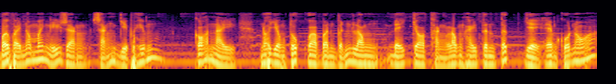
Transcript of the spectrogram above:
bởi vậy nó mới nghĩ rằng sẵn dịp hiếm có này, nó dông tốt qua bên Vĩnh Long để cho thằng Long hay tin tức về em của nó,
